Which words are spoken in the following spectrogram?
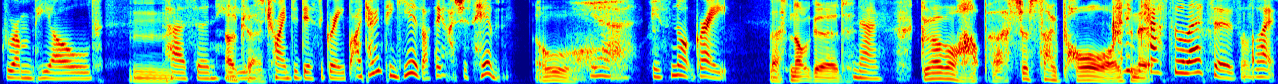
grumpy old person who's Okay. trying to disagree. But I don't think he is. I think that's just him. Oh, Yeah, it's not great. That's not good. No. Grow up. That's just so poor, And isn't in it? capital letters, I was like,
